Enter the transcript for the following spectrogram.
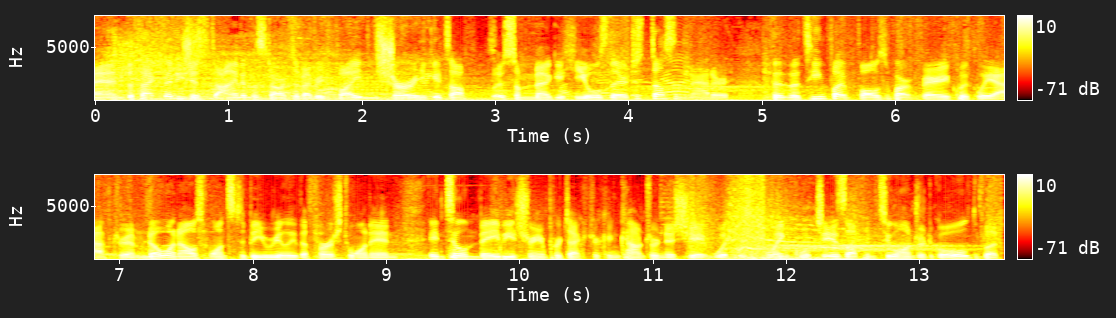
and the fact that he's just dying at the starts of every fight, sure, he gets off some mega heals there, just doesn't matter. The, the team fight falls apart very quickly after him. No one else wants to be really the first one in until maybe Extreme Protector can counter initiate with his Blink, which is up in 200 gold, but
